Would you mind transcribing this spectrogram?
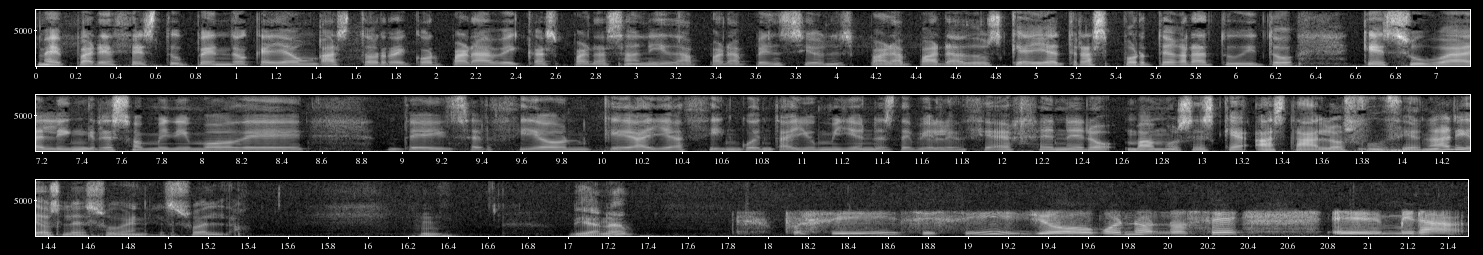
me parece estupendo que haya un gasto récord para becas, para sanidad, para pensiones, para parados, que haya transporte gratuito, que suba el ingreso mínimo de, de inserción, que haya 51 millones de violencia de género. Vamos, es que hasta a los funcionarios les suben el sueldo. Hmm. Diana. Pues sí, sí, sí. Yo, bueno, no sé. Eh, mira,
